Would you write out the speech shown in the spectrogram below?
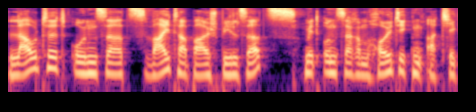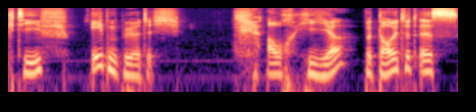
lautet unser zweiter Beispielsatz mit unserem heutigen Adjektiv ebenbürtig. Auch hier bedeutet es,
